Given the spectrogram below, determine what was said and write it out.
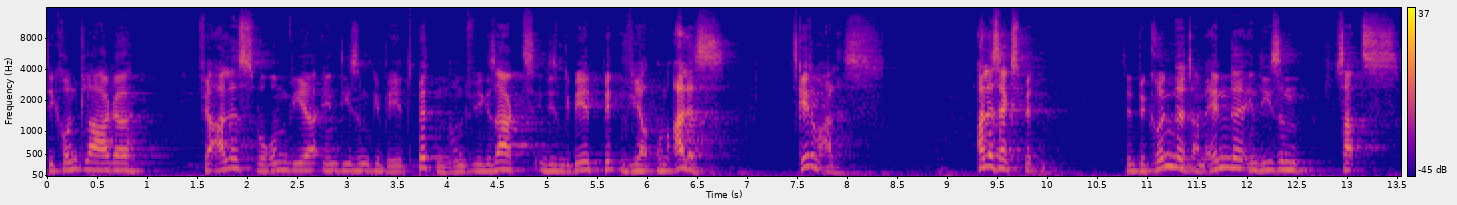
die Grundlage für alles, worum wir in diesem Gebet bitten. Und wie gesagt, in diesem Gebet bitten wir um alles. Es geht um alles. Alle sechs Bitten sind begründet am Ende in diesem Satz.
